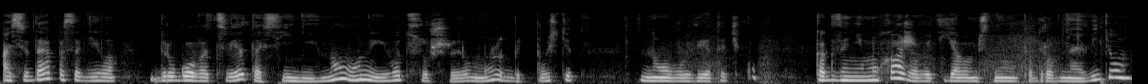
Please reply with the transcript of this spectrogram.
А сюда я посадила другого цвета, синий. Но он ее отсушил. Может быть, пустит новую веточку. Как за ним ухаживать, я вам сниму подробное видео.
